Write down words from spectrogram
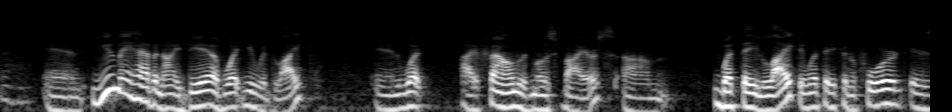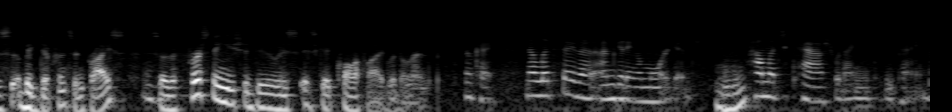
Mm -hmm. And you may have an idea of what you would like, and what I found with most buyers, um, what they like and what they can afford is a big difference in price. Mm -hmm. So the first thing you should do is, is get qualified with a lender. Okay. Now let's say that I'm getting a mortgage. Mm -hmm. How much cash would I need to be paying?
